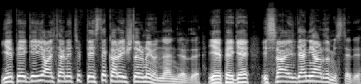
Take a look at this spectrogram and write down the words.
YPG'yi alternatif destek arayışlarına yönlendirdi. YPG, İsrail'den yardım istedi.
